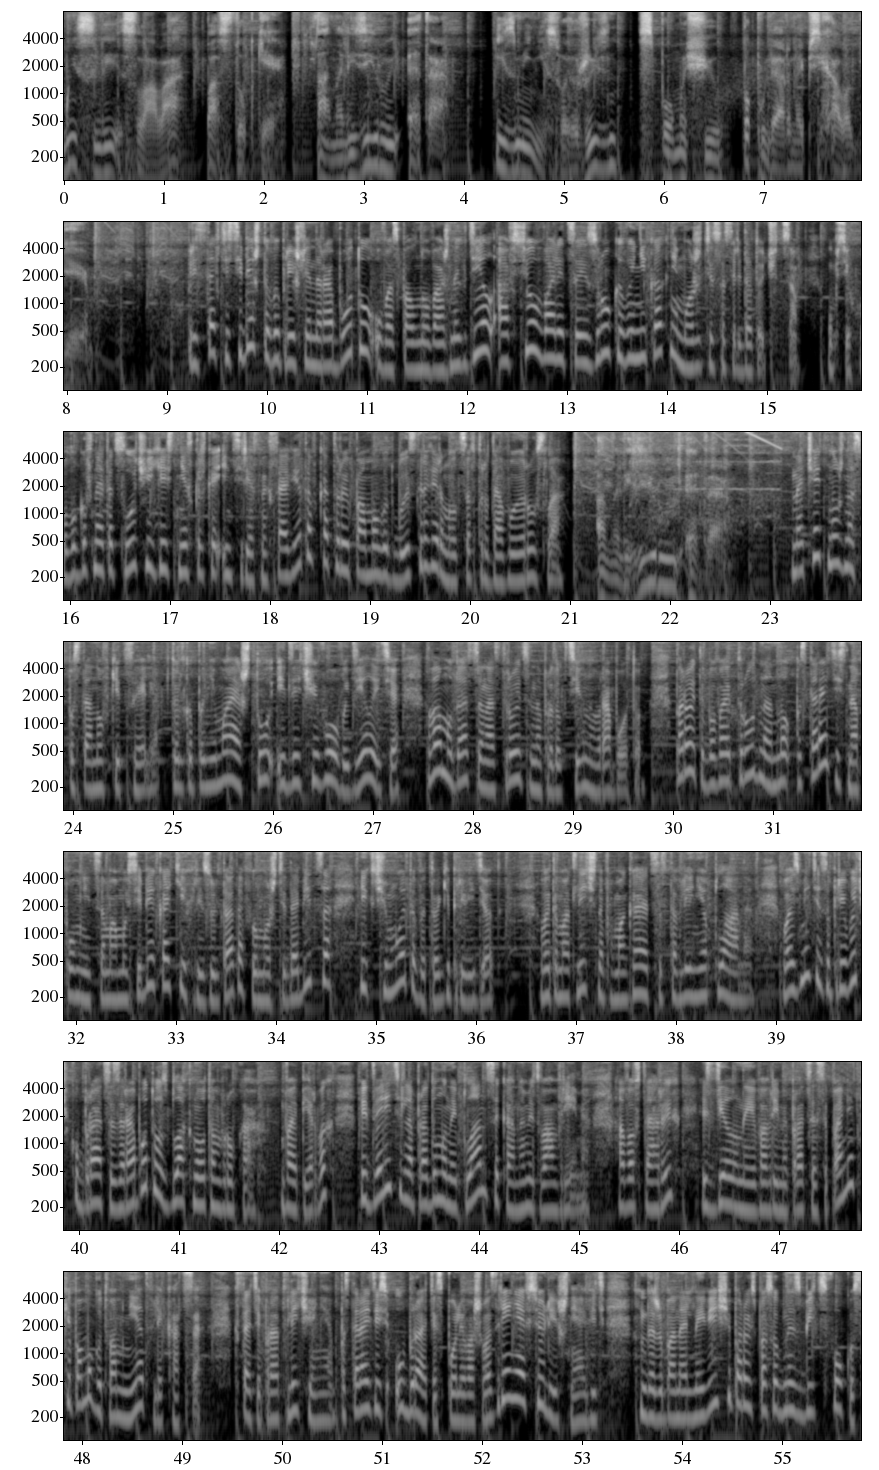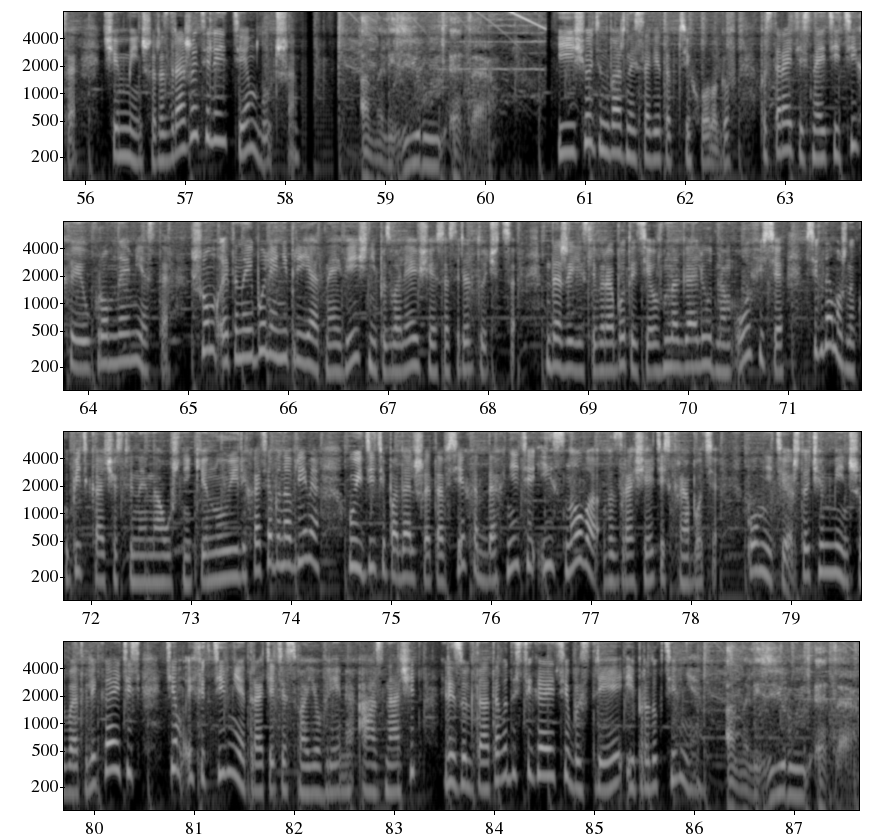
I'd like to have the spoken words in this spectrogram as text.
Мысли, слова, поступки. Анализируй это. Измени свою жизнь с помощью популярной психологии. Представьте себе, что вы пришли на работу, у вас полно важных дел, а все валится из рук, и вы никак не можете сосредоточиться. У психологов на этот случай есть несколько интересных советов, которые помогут быстро вернуться в трудовое русло. Анализируй это. Начать нужно с постановки цели. Только понимая, что и для чего вы делаете, вам удастся настроиться на продуктивную работу. Порой это бывает трудно, но постарайтесь напомнить самому себе, каких результатов вы можете добиться и к чему это в итоге приведет. В этом отлично помогает составление плана. Возьмите за привычку браться за работу с блокнотом в руках. Во-первых, предварительно продуманный план сэкономит вам время. А во-вторых, сделанные во время процесса пометки помогут вам не отвлекаться. Кстати, про отвлечение. Постарайтесь убрать из поля вашего зрения все лишнее, ведь даже банальные вещи порой способны сбить с фокуса. Чем меньше раздражителей, тем лучше. Анализируй это. И еще один важный совет от психологов. Постарайтесь найти тихое и укромное место. Шум – это наиболее неприятная вещь, не позволяющая сосредоточиться. Даже если вы работаете в многолюдном офисе, всегда можно купить качественные наушники, ну или хотя бы на время уйдите подальше ото всех, отдохните и снова возвращайтесь к работе. Помните, что чем меньше вы отвлекаетесь, тем эффективнее тратите свое время, а значит, результата вы достигаете быстрее и продуктивнее. Анализируй это.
